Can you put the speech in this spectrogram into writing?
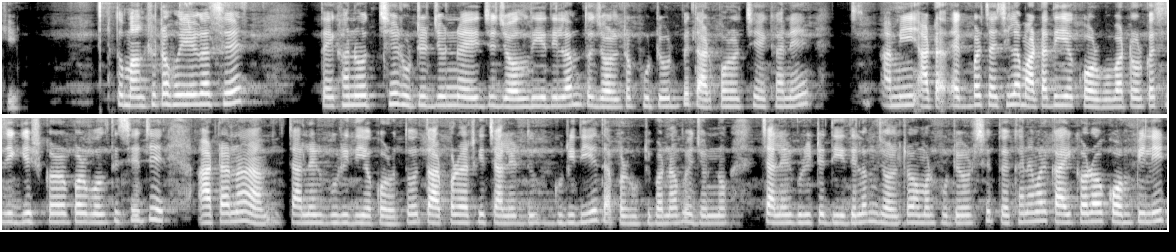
কি। তো মাংসটা হয়ে গেছে। তো এখানে হচ্ছে রুটির জন্য এই যে জল দিয়ে দিলাম, তো জলটা ফুটে উঠবে। তারপর হচ্ছে এখানে আমি আটা, একবার চাইছিলাম আটা দিয়ে করব বাট ওর কাছে জিজ্ঞেস করার পর বলতেছে যে, আটা না চালের গুঁড়ি দিয়ে করো। তো তারপর আর কি চালের গুঁড়ি দিয়ে তারপর রুটি বানাবো এই জন্য চালের গুঁড়িটা দিয়ে দিলাম, জলটাও আমার ফুটে উঠছে। তো এখানে আমার কাই করাও কমপ্লিট,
